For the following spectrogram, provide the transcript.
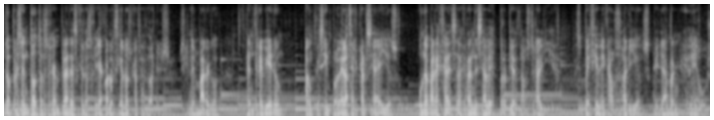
no presentó otros ejemplares que los que ya conocían los cazadores. Sin embargo, entrevieron, aunque sin poder acercarse a ellos, una pareja de esas grandes aves propias de Australia, especie de causarios que llaman eleus,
